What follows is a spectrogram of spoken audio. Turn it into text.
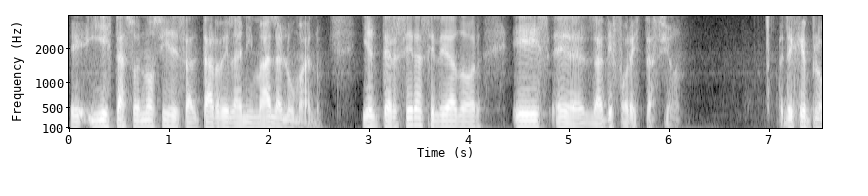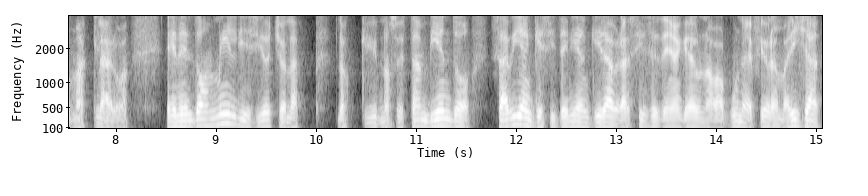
eh, y esta zoonosis de saltar del animal al humano. Y el tercer acelerador es eh, la deforestación el ejemplo más claro. En el 2018 los que nos están viendo sabían que si tenían que ir a Brasil se tenían que dar una vacuna de fiebre amarilla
